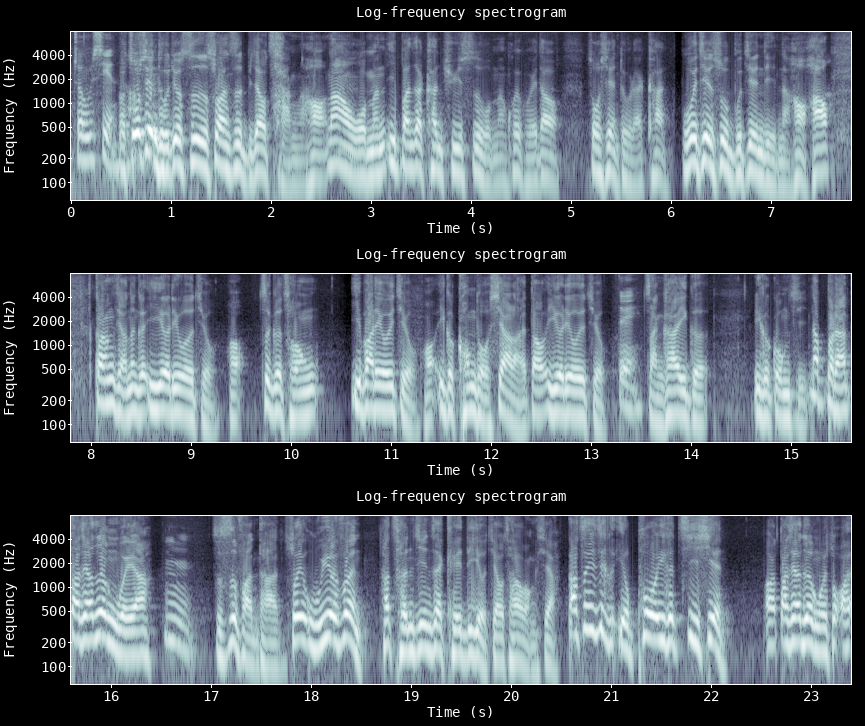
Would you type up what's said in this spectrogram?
周线啊，周线图就是算是比较长了哈。那我们一般在看趋势，我们会回到周线图来看，不会见树不见林了哈。好，刚刚讲那个一二六二九，好，这个从一八六一九，好，一个空头下来到一二六一九，对，展开一个一个攻击。那本来大家认为啊，嗯，只是反弹，所以五月份它曾经在 K D 有交叉往下，那这这个有破一个季线。啊，大家认为说啊，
